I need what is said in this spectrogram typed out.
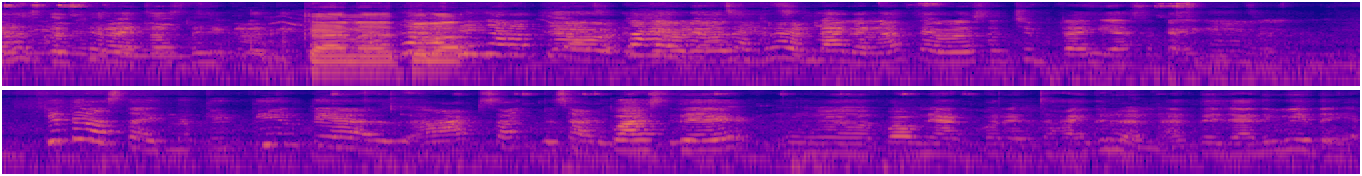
नसतं फिरायचं असतं इकडं. काय नाही तुला त्यावेळेस चिमटा हे असं काय घ्यायचं किती वाजता आहेत नक्की तीन ते आठ सांगते साडे पाच ते अं, पावणे आठ पर्यंत आहे ग्रहण. आणि त्याच्या आधी वेद या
